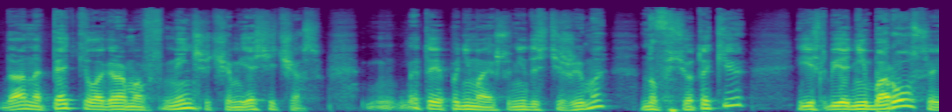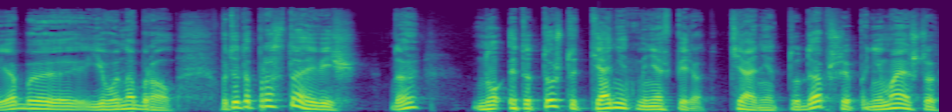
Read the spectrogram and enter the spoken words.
да, на 5 килограммов меньше, чем я сейчас. Это я понимаю, что недостижимо, но все-таки, если бы я не боролся, я бы его набрал. Вот это простая вещь, да? Но это то, что тянет меня вперед. Тянет туда, потому что я понимаю, что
